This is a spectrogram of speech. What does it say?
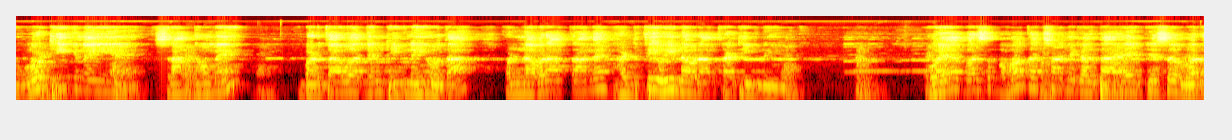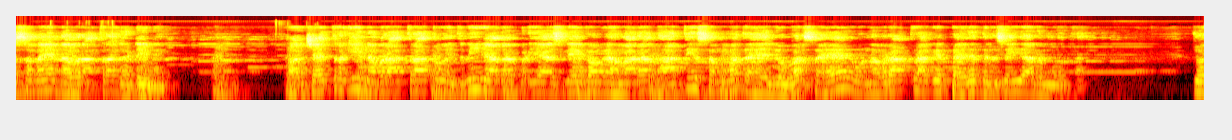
वो ठीक नहीं है। श्राद्धों में बढ़ता हुआ दिन ठीक नहीं होता, और नवरात्रा में घटती हुई नवरात्रा ठीक नहीं होती। वह वर्ष बहुत अच्छा निकलता है, जिस वर्ष में नवरात्रा घटे नहीं। और चैत्र की नवरात्रा तो इतनी ज़्यादा बढ़िया इसलिए क्योंकि हमारा भारतीय सम्मत है, जो वर्ष है, वो नवरात्रा के पहले दिन से ही आरंभ होता है। जो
